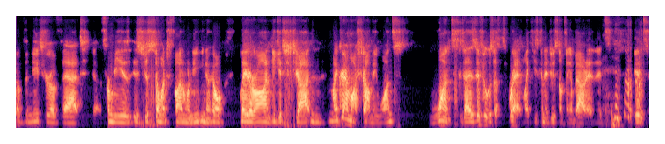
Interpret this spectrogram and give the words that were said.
of the nature of that for me is, is just so much fun when he you know he'll later on he gets shot and my grandma shot me once once as if it was a threat like he's going to do something about it and it's it's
